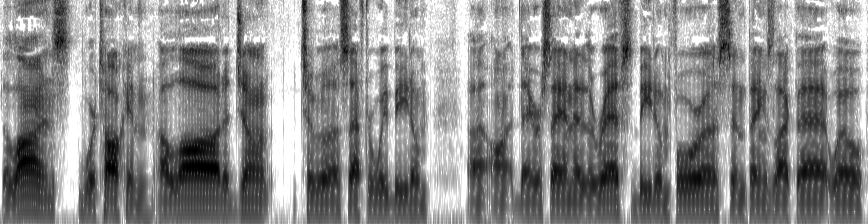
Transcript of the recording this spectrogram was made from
The Lions were talking a lot of junk to us after we beat them. Uh, on, they were saying that the refs beat them for us and things like that. Well,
